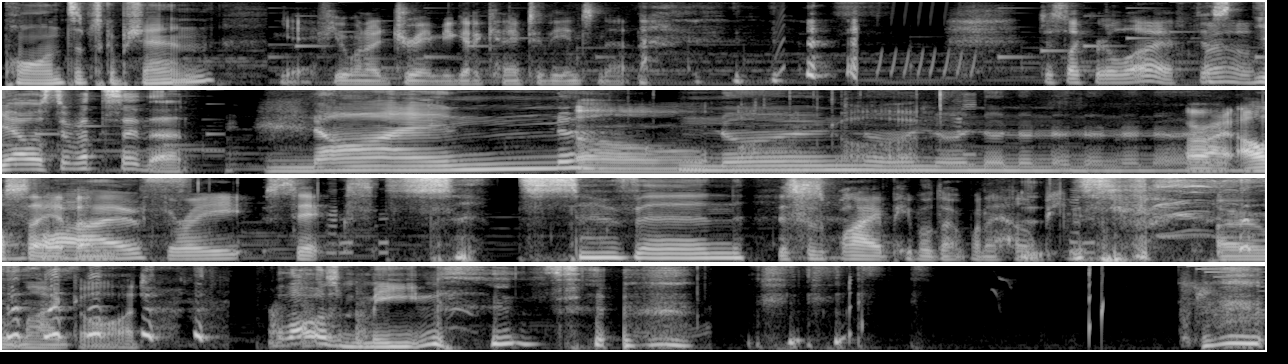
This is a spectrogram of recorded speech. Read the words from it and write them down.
porn subscription? Yeah, if you want to dream, you gotta connect to the internet. Just like real life. Just, wow. Yeah, I was about to say that. Nine. Oh. no, my no, God. no, no, no, no, no, no, no. All right, I'll say it then. Five, Three, six. s- seven. This is why people don't want to help you. Oh my god. Well, that was mean. Oh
